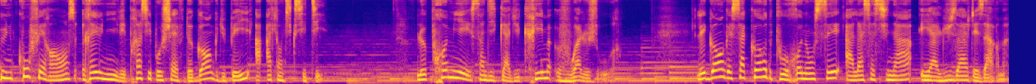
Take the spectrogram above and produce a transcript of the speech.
une conférence réunit les principaux chefs de gang du pays à Atlantic City. Le premier syndicat du crime voit le jour. Les gangs s'accordent pour renoncer à l'assassinat et à l'usage des armes.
